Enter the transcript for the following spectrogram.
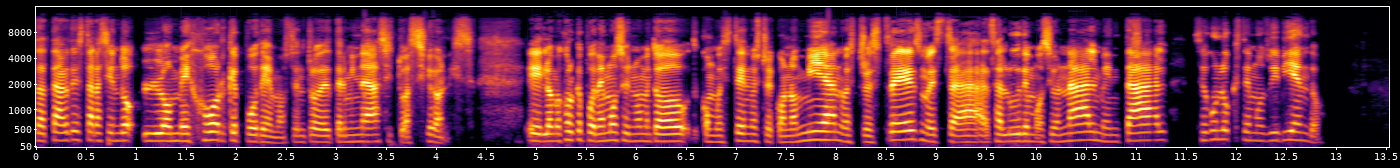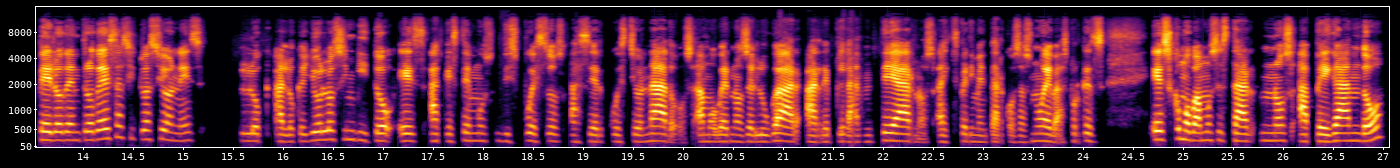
tratar de estar haciendo lo mejor que podemos dentro de determinadas situaciones. Eh, lo mejor que podemos en un momento dado, como esté nuestra economía, nuestro estrés, nuestra salud emocional, mental, según lo que estemos viviendo. Pero dentro de esas situaciones, a lo que yo los invito es a que estemos dispuestos a ser cuestionados, a movernos del lugar, a replantearnos, a experimentar cosas nuevas, porque es, es como vamos a estarnos apegando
